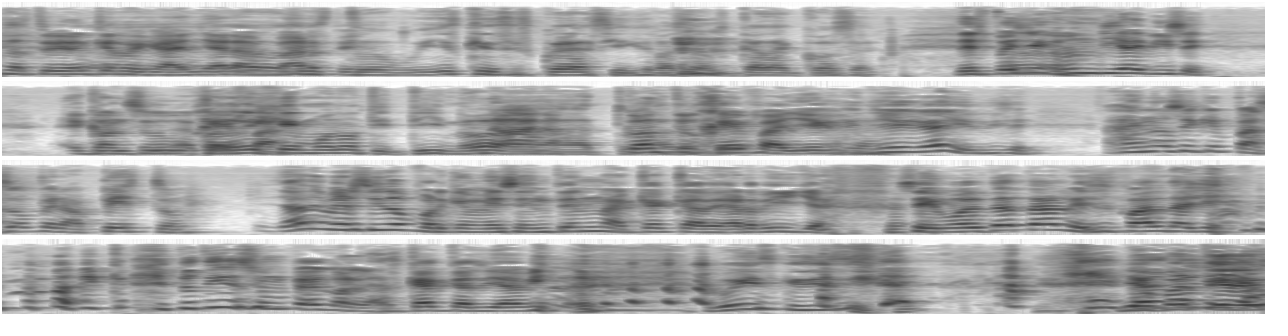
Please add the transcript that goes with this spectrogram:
Nos tuvieron que regañar Ay, aparte. esto, Es que esa escuela sí pasamos cada cosa. Después llegó un día y dice, con su Cuando le jefa. dije mono tití, ¿no? No, no, con tu jefa llega, llega y dice, ay, no sé qué pasó, pero apesto. Ya de haber sido porque me senté en una caca de ardilla. Se voltea toda la espalda llena Tú tienes un pedo con las cacas, ya vi. Güey, es que sí, sí. Y no aparte hay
